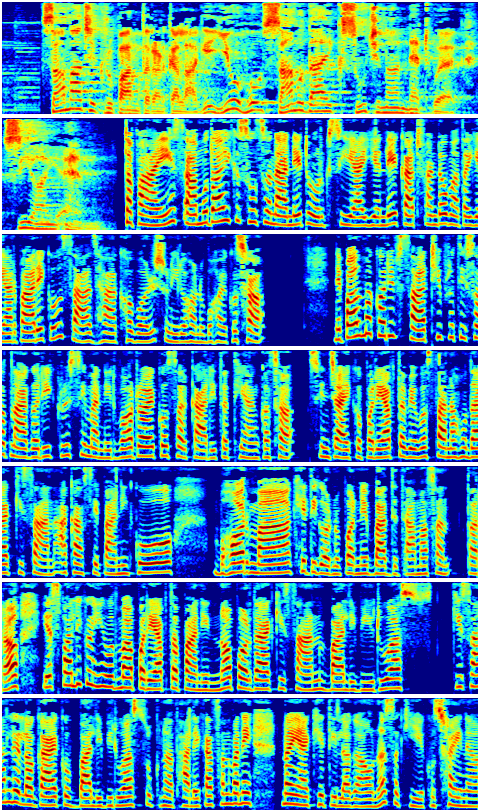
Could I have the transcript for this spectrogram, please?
सामाजिक रूपान्तरणका लागि यो हो सामुदायिक सूचना नेटवर्क सीआईएन तपाई सामुदायिक सूचना नेटवर्क सीआईएनले काठमाण्डुमा तयार पारेको साझा खबर सुनिरहनु भएको छ। नेपालमा करिब साठी प्रतिशत नागरिक कृषिमा निर्भर रहेको सरकारी तथ्याङ्क छ। सिंचाईको पर्याप्त व्यवस्था नहुँदा किसान आकाशे पानीको भरमा खेती गर्नुपर्ने बाध्यतामा छन्। तर यसपालिको हिउँदमा पर्याप्त पानी नपर्दा किसान बाली बिरूवा किसानले लगाएको बाली बिरूवा सुक्न थालेका छन् भने नयाँ खेती लगाउन सकिएको छैन।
